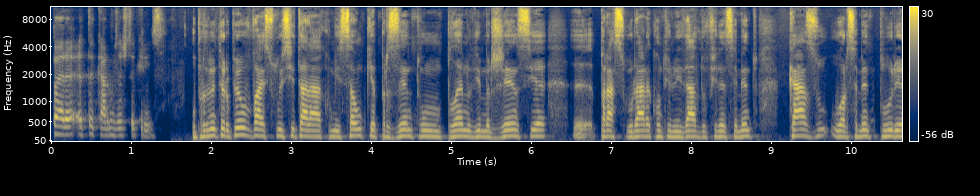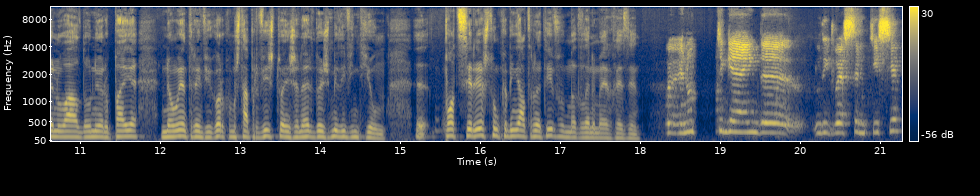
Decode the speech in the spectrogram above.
para atacarmos esta crise. O Parlamento Europeu vai solicitar à Comissão que apresente um plano de emergência eh, para assegurar a continuidade do financiamento caso o orçamento plurianual da União Europeia não entre em vigor como está previsto em janeiro de 2021. Eh, pode ser este um caminho alternativo, Madalena Meyer Rezende? Eu não tinha ainda lido essa notícia.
